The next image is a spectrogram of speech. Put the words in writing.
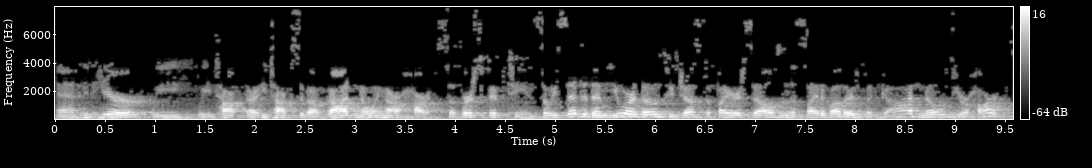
And in here, we, we talk, uh, he talks about God knowing our hearts. So, verse 15. So he said to them, You are those who justify yourselves in the sight of others, but God knows your hearts.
